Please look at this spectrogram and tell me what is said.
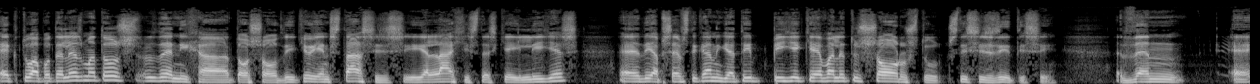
Εκ του αποτελέσματος δεν είχα τόσο δίκιο. Οι ενστάσεις, οι ελάχιστες και οι λίγες ε, διαψεύστηκαν γιατί πήγε και έβαλε τους όρους του στη συζήτηση. Δεν ε,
